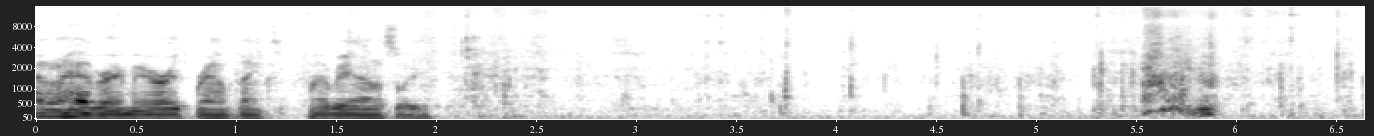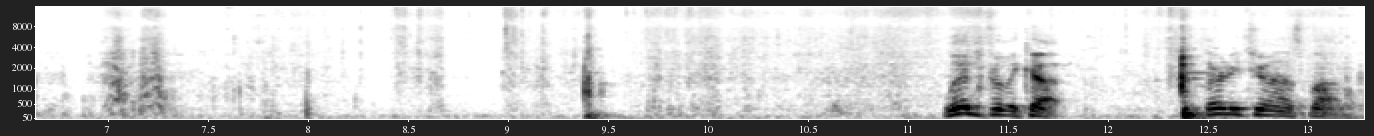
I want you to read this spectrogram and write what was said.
I don't have very many earth brown things. I'll be honest with you. Lid for the cup. 32 ounce bottle.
